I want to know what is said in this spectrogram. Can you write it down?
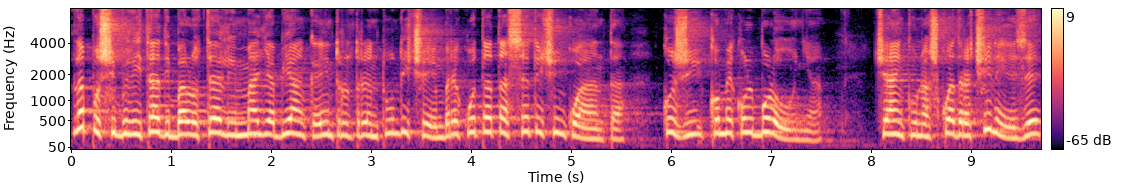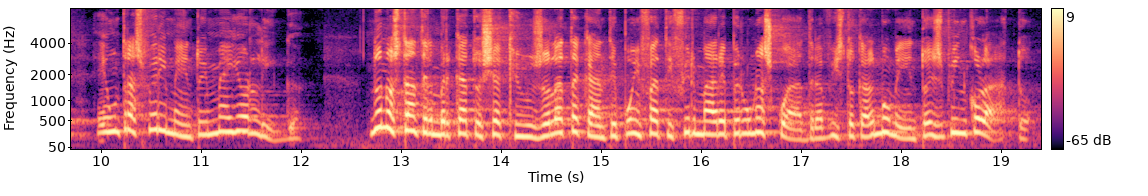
La possibilità di Balotelli in maglia bianca entro il 31 dicembre è quotata a 7,50, così come col Bologna. C'è anche una squadra cinese e un trasferimento in Major League. Nonostante il mercato sia chiuso, l'attaccante può infatti firmare per una squadra, visto che al momento è svincolato.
